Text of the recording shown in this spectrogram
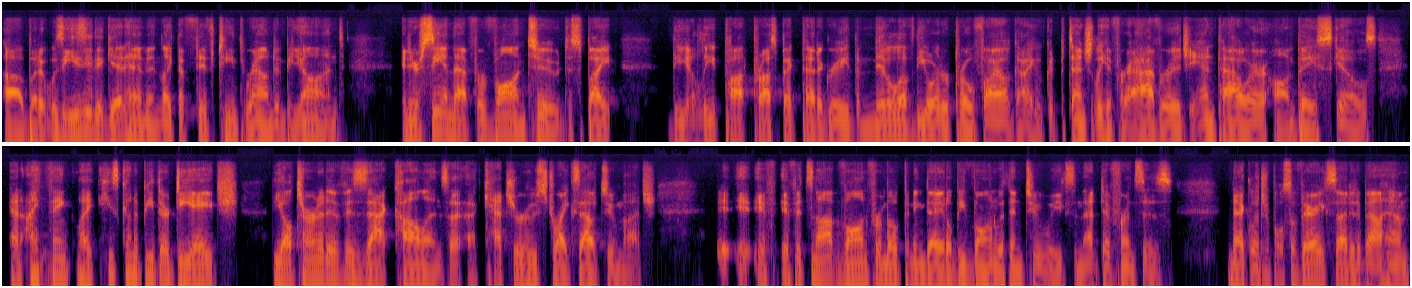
uh, but it was easy to get him in like the 15th round and beyond. And you're seeing that for Vaughn too, despite the elite pot prospect pedigree, the middle of the order profile guy who could potentially hit for average and power on base skills. And I think like he's going to be their DH the alternative is Zack Collins, a, a catcher who strikes out too much. If if it's not Vaughn from opening day, it'll be Vaughn within two weeks, and that difference is negligible. So very excited about him.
